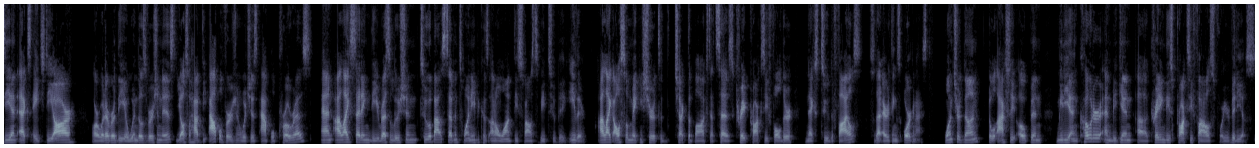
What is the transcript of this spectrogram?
DNX HDR or whatever the uh, Windows version is. You also have the Apple version, which is Apple ProRes. And I like setting the resolution to about 720 because I don't want these files to be too big either. I like also making sure to check the box that says create proxy folder next to the files so that everything's organized. Once you're done, it will actually open Media Encoder and begin uh, creating these proxy files for your videos.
